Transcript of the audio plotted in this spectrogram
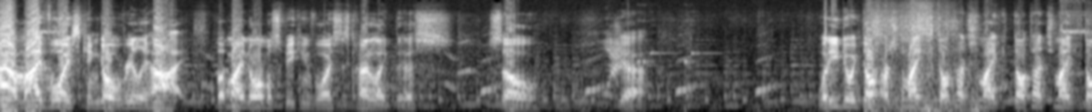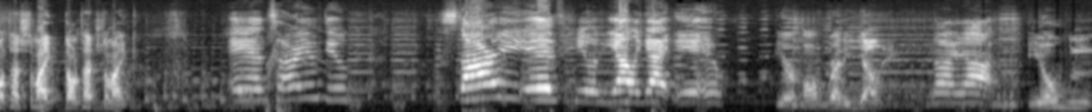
Wow, my voice can go really high, but my normal speaking voice is kind of like this. So, yeah. What are you doing? Don't touch the mic. Don't touch the mic. Don't touch the mic. Don't touch the mic. Don't touch the mic. And sorry if you, sorry if he was yelling at you. You're already yelling. No, I'm not. You,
